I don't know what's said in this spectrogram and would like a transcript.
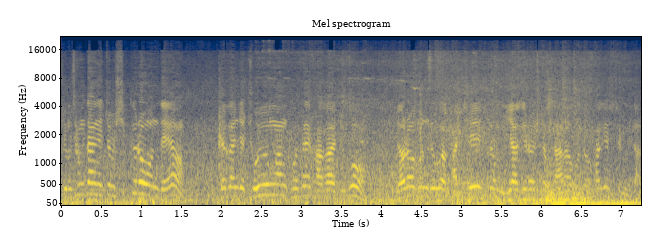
지금 상당히 좀 시끄러운데요. 제가 이제 조용한 곳에 가가지고 여러분들과 같이 좀 이야기를 좀 나눠보도록 하겠습니다.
